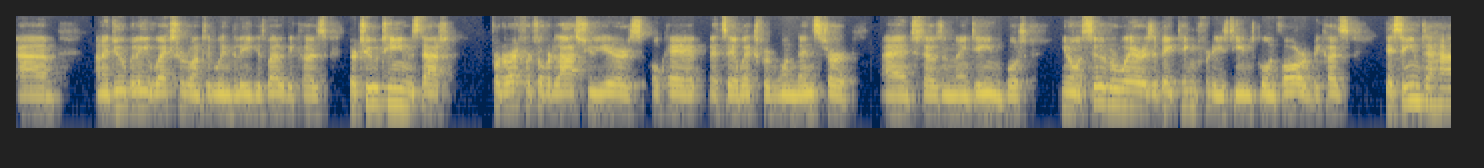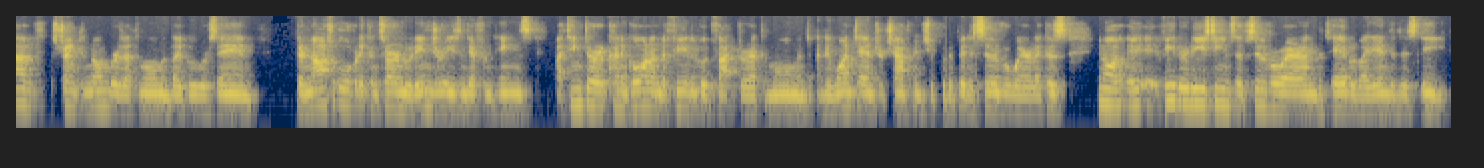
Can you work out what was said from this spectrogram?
um, and I do believe Wexford want to win the league as well because they're two teams that, for their efforts over the last few years, okay, let's say Wexford won Leinster in 2019, but you know silverware is a big thing for these teams going forward because they seem to have strength in numbers at the moment, like we were saying. They're not overly concerned with injuries and different things. I think they're kind of going on the feel good factor at the moment, and they want to enter championship with a bit of silverware. Like, because you know, if either of these teams have silverware on the table by the end of this league,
